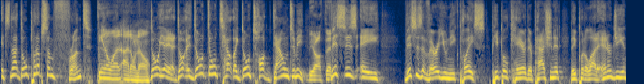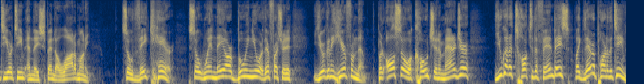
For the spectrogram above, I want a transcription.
it's not don't put up some front. You know what? I don't know. Don't yeah, yeah. Don't don't don't tell like don't talk down to me. Be authentic. This is a this is a very unique place. People care, they're passionate, they put a lot of energy into your team and they spend a lot of money. So they care. So when they are booing you or they're frustrated, you're going to hear from them. But also a coach and a manager, you got to talk to the fan base like they're a part of the team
